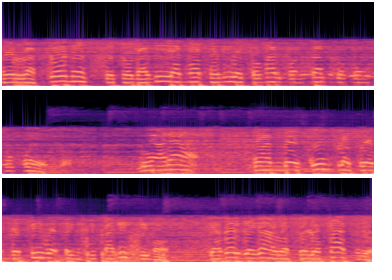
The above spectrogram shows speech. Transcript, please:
por razones que todavía no ha podido tomar contacto con su pueblo. Lo hará cuando cumpla su objetivo principalísimo de haber llegado a suelo patrio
